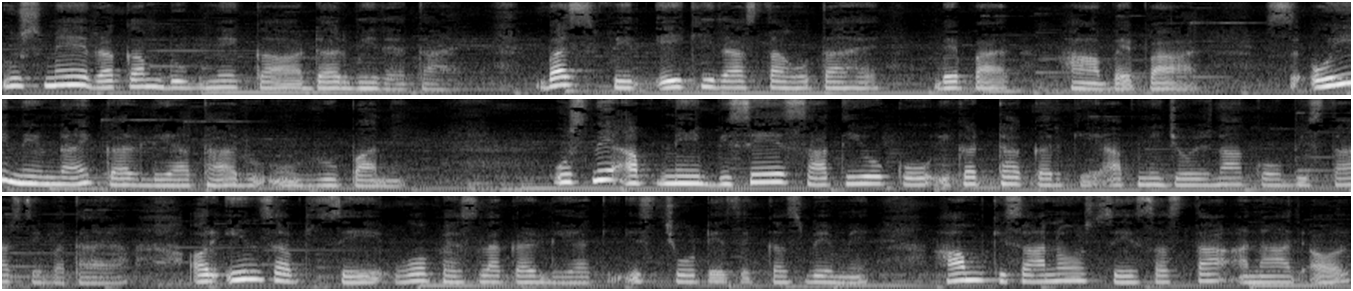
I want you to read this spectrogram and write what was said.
उसमें रकम डूबने का डर भी रहता है। बस फिर एक ही रास्ता होता है, व्यापार। हाँ व्यापार। वही निर्णय कर लिया था रूपा ने। उसने अपने विशेष साथियों को इकट्ठा करके अपनी योजना को विस्तार से बताया और इन सबसे वो फैसला कर लिया कि इस छोटे से कस्बे में हम किसानों से सस्ता अनाज और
